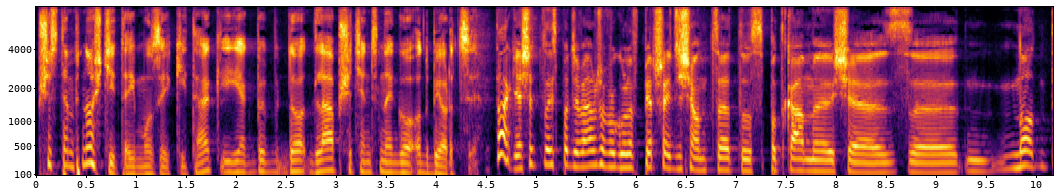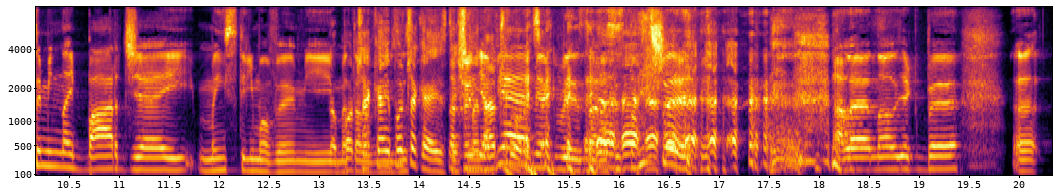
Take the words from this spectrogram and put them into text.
przystępności tej muzyki, tak? I jakby do, dla przeciętnego odbiorcy. Tak, ja się tutaj spodziewałem, że w ogóle w pierwszej dziesiątce to spotkamy się z no, tymi najbardziej mainstreamowymi No metalowymi poczekaj, zes- poczekaj, jesteśmy znaczy, ja na wiem, czwórce. jakby zaraz jest tam trzy. Ale no jakby... e,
